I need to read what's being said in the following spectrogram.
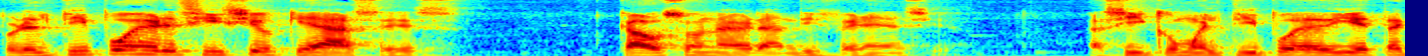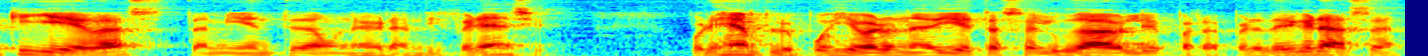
Pero el tipo de ejercicio que haces causa una gran diferencia. Así como el tipo de dieta que llevas también te da una gran diferencia. Por ejemplo, puedes llevar una dieta saludable para perder grasa,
